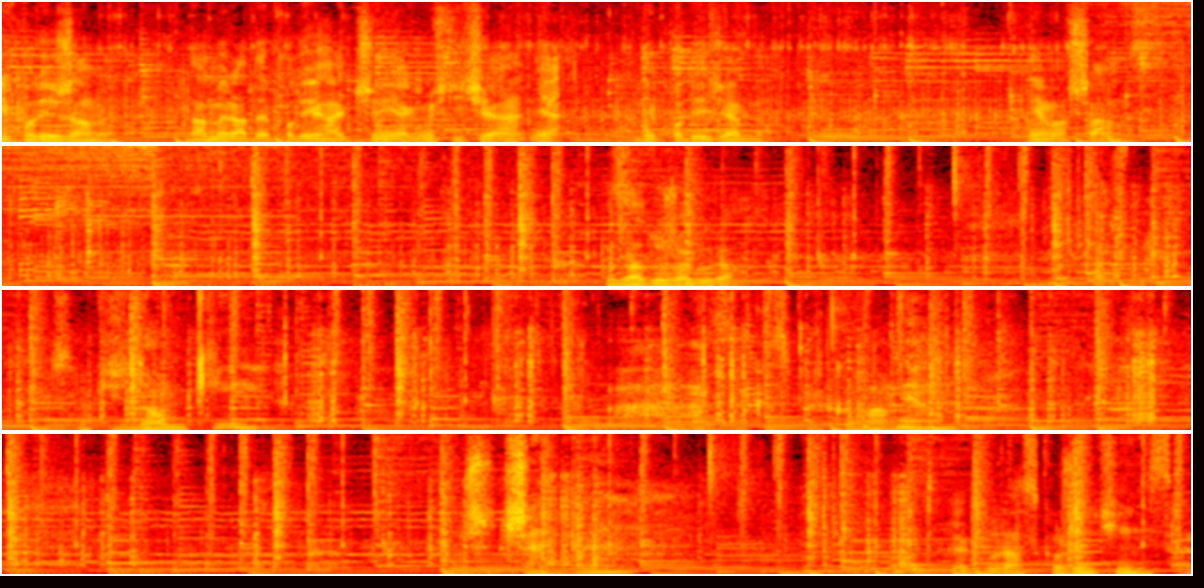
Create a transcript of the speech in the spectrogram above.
I podjeżdżamy. Damy radę podjechać, czy nie? Jak myślicie? Nie, nie podjedziemy. Nie ma szans. Za duża góra. Są jakieś domki. A, zakaz parkowania. Przyczepy. Taka góra skorzęcińska.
